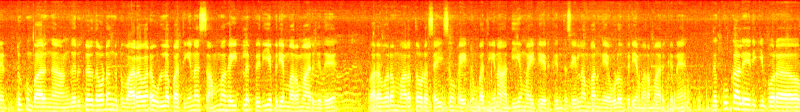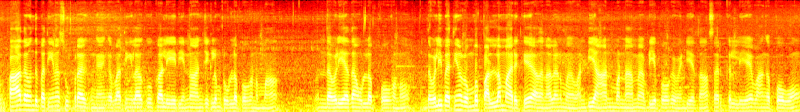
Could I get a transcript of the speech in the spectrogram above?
ரெட்டுக்கும் பாருங்கள் அங்கே இருக்கிறதோட அங்கிட்டு வர வர உள்ளே பார்த்தீங்கன்னா செம்ம ஹைட்டில் பெரிய பெரிய மரமாக இருக்குது. வர வர மரத்தோட சைஸும் ஹைட்டும் பார்த்தீங்கன்னா அதிகமாகிட்டே இருக்குது இந்த சைட்லாம் பாருங்கள் எவ்வளோ பெரிய மரமாக இருக்குன்னு. இந்த கூக்கால் ஏரிக்கு போகிற பாதை வந்து பார்த்திங்கன்னா சூப்பராக இருக்குங்க. இங்கே பார்த்தீங்களா கூக்கால் ஏரி இன்னும் அஞ்சு கிலோமீட்டர் உள்ளே போகணுமா? இந்த வழியாக தான் உள்ளே போகணும். இந்த வழி பார்த்திங்கன்னா ரொம்ப பள்ளமாக இருக்குது அதனால் நம்ம வண்டியை ஆன் பண்ணாமல் அப்படியே போக வேண்டியது தான் சர்க்கிள்லேயே வாங்க போவோம்.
